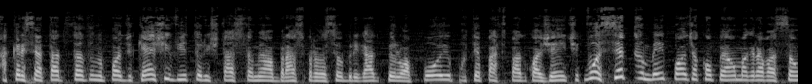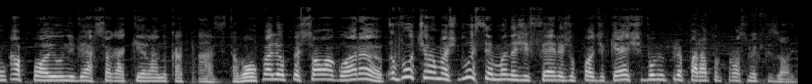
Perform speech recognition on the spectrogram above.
acrescentado tanto no podcast. E Vitor Estácio, também um abraço para você. Obrigado pelo apoio, por ter participado com a gente. Você também pode acompanhar uma gravação Apoie o Universo HQ lá no Catarse, tá bom? Valeu, pessoal. Agora eu vou tirar umas duas semanas de férias do podcast e vou me preparar para o próximo episódio.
